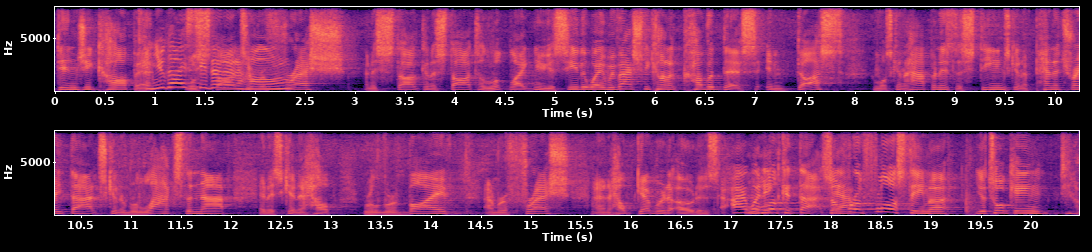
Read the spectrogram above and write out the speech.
dingy carpet Can you guys will see that start at to home? refresh and it's start, going to start to look like new. You see the way we've actually kind of covered this in dust and what's going to happen is the steam's going to penetrate that, it's going to relax the nap, and it's going to help re revive and refresh and help get rid of odors. I would- Look at that. So yeah. for a floor steamer, you're talking you know,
